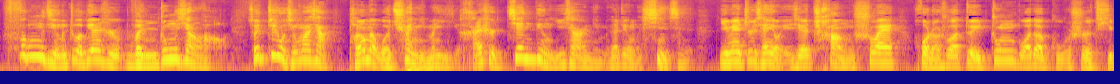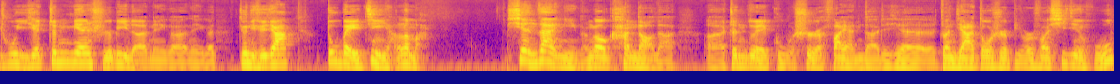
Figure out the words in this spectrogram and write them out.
风景这边是稳中向好？所以这种情况下，朋友们，我劝你们以还是坚定一下你们的这种信心，因为之前有一些唱衰或者说对中国的股市提出一些针砭时弊的那个那个经济学家都被禁言了嘛。现在你能够看到的，呃，针对股市发言的这些专家，都是比如说西晋湖，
